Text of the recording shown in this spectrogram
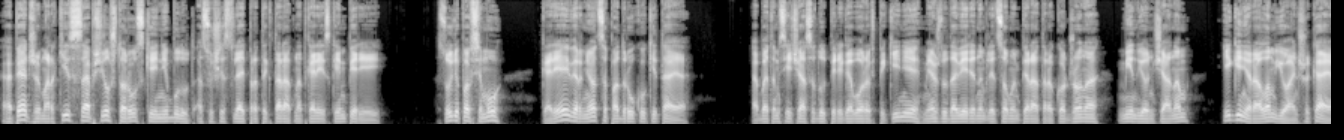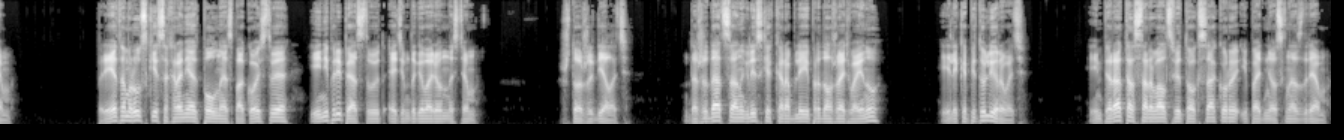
Опять же, Маркиз сообщил, что русские не будут осуществлять протекторат над Корейской империей. Судя по всему, Корея вернется под руку Китая. Об этом сейчас идут переговоры в Пекине между доверенным лицом императора Коджона Мин Йончаном и генералом Юань Шикаем. При этом русские сохраняют полное спокойствие и не препятствуют этим договоренностям. Что же делать? Дожидаться английских кораблей и продолжать войну? Или капитулировать? Император сорвал цветок сакуры и поднес к ноздрям.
